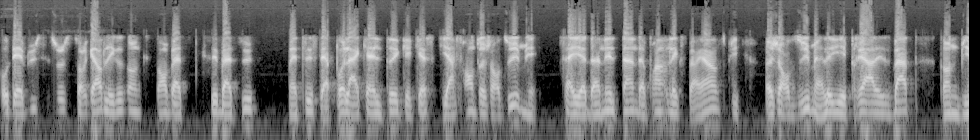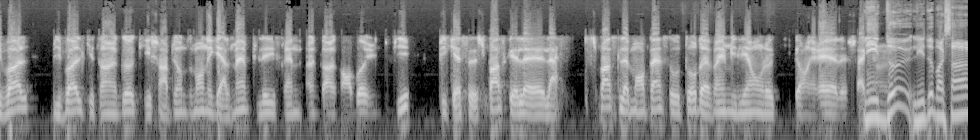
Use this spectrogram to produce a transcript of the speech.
au début, c'est sûr, si tu regardes les gars qui sont battus, qui s'est battu, mais tu sais, c'était pas la qualité que qu'est-ce qu'il affronte aujourd'hui, mais ça lui a donné le temps de prendre l'expérience. Puis aujourd'hui, mais là, il est prêt à aller se battre contre Bivol. Bivol, qui est un gars qui est champion du monde également, puis là, il ferait un, un- un combat unifié. Puis que c'est- je pense que le, la, je pense que le montant, c'est autour de 20 millions là, qui gagneraient là, chacun. Les deux, les deux boxeurs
